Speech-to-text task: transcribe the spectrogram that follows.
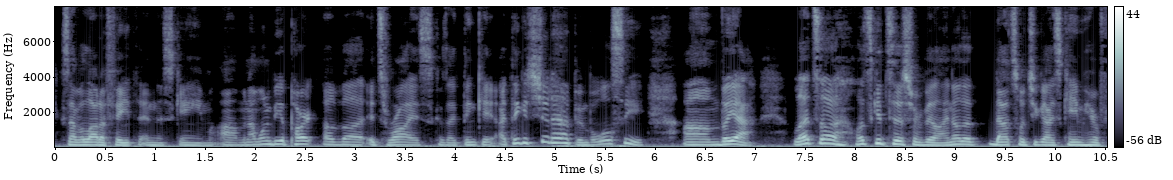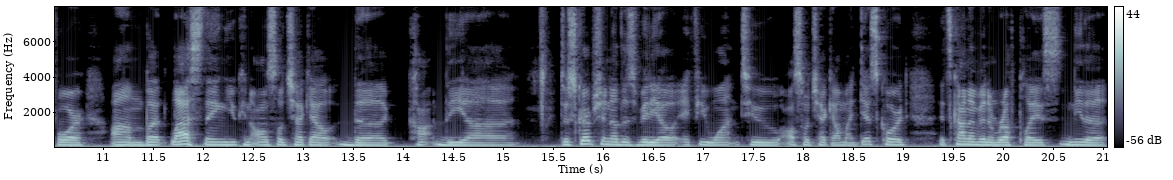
because I have a lot of faith in this game, um, and I want to be a part of uh, its rise because I think it I think it should happen, but we'll see. Um, but yeah, let's uh let's get to this reveal. I know that that's what you guys came here for. Um, but last thing, you can also check out the the uh, description of this video if you want to also check out my Discord. It's kind of in a rough place. Need a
